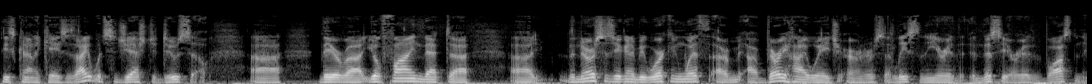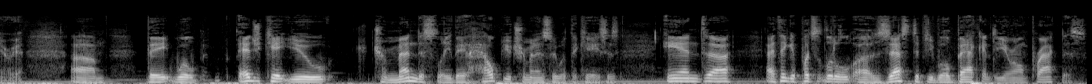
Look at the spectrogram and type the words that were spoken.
these kind of cases, I would suggest you do so. Uh, there, you'll find that. Uh, the nurses you're going to be working with are, are, very high wage earners, at least in the area, in this area, the Boston area. Um, they will educate you tremendously. They help you tremendously with the cases, and uh, I think it puts a little uh, zest, if you will, back into your own practice.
